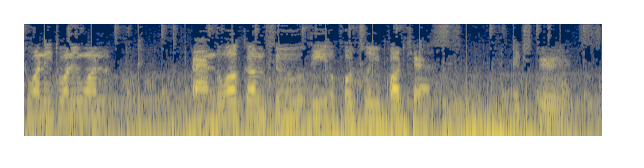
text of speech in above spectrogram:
2021, and welcome to the Okochli Podcast Experience.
